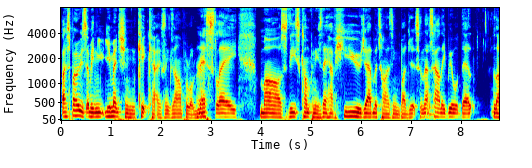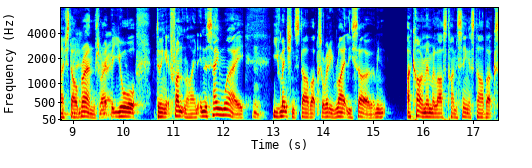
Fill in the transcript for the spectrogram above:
I suppose, I mean, you, you mentioned KitKat as an example, or Nestle, Mars, these companies, they have huge advertising budgets, and that's how they build their lifestyle Right. brands, right? But you're doing it frontline. In the same way, Hmm. you've mentioned Starbucks already, rightly so. I mean, I can't remember last time seeing a Starbucks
